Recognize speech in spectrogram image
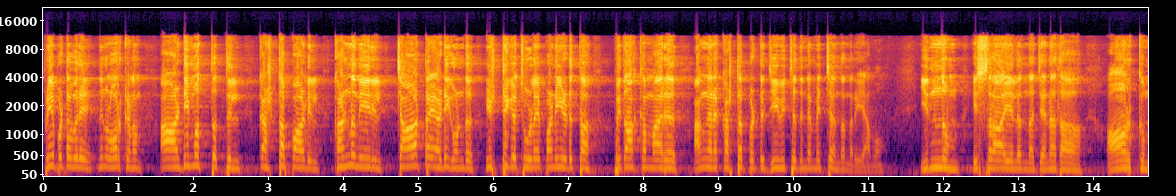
പ്രിയപ്പെട്ടവരെ നിങ്ങൾ ഓർക്കണം ആ അടിമത്തത്തിൽ കഷ്ടപ്പാടിൽ കണ്ണുനീരിൽ ചാട്ടയടി കൊണ്ട് ഇഷ്ടിക ചൂളെ പണിയെടുത്ത പിതാക്കന്മാര് അങ്ങനെ കഷ്ടപ്പെട്ട് ജീവിച്ചതിന്റെ മെച്ചം എന്തെന്നറിയാമോ? ഇന്നും ഇസ്രായേൽ എന്ന ജനത ആർക്കും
